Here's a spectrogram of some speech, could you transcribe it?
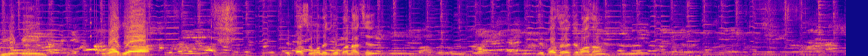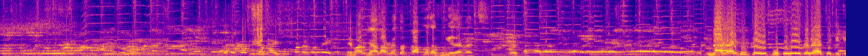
জিলিপি, গজা, এপাশে অনেক দোকান আছে। এপাশে আছে বাদাম। এবার মেলার ভেতরটা আপনাদের ঘুরিয়ে দেখাচ্ছি। মেলায় ঢুকে প্রথমে এখানে আছে কিছু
